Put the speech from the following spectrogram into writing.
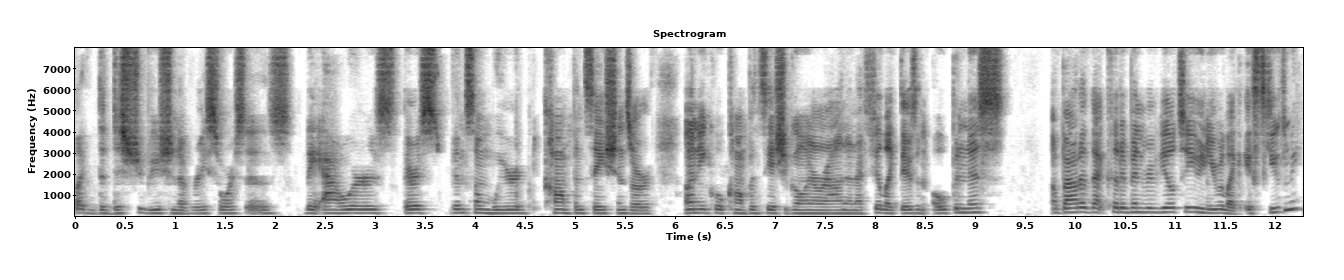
like the distribution of resources, the hours. There's been some weird compensations or unequal compensation going around. And I feel like there's an openness about it that could have been revealed to you. And you were like, excuse me?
